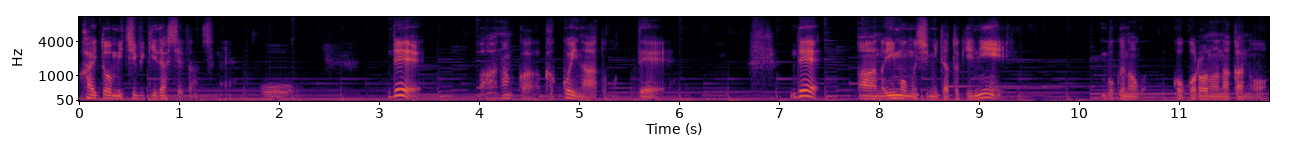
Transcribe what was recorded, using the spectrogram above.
回答を導き出してたんですね。で、あなんかかっこいいなと思って、で、あの芋虫見たときに、僕の心の中の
